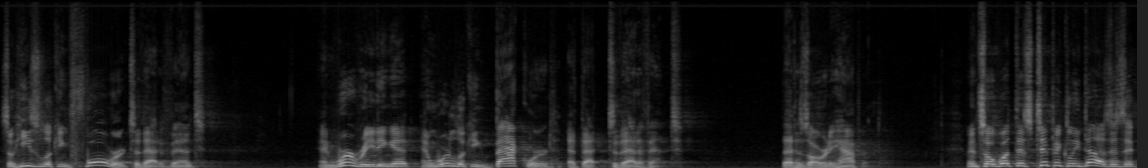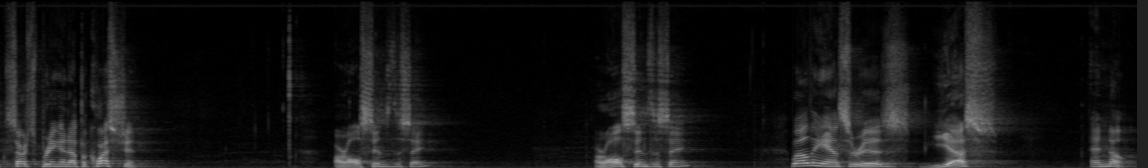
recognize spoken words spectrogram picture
So he's looking forward to that event, and we're reading it and we're looking backward at that, to that event that has already happened. And so, what this typically does is it starts bringing up a question Are all sins the same? Are all sins the same? Well, the answer is yes and no.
